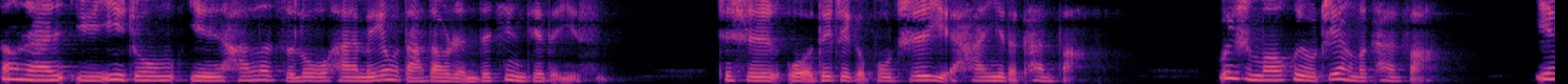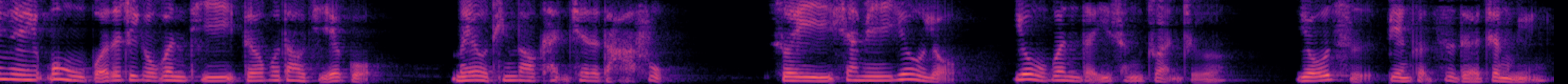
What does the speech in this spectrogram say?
当然，语义中隐含了子路还没有达到人的境界的意思。这是我对这个“不知也”含义的看法。为什么会有这样的看法？因为孟武伯的这个问题得不到结果。没有听到恳切的答复，所以下面又有又问的一层转折，由此便可自得证明。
